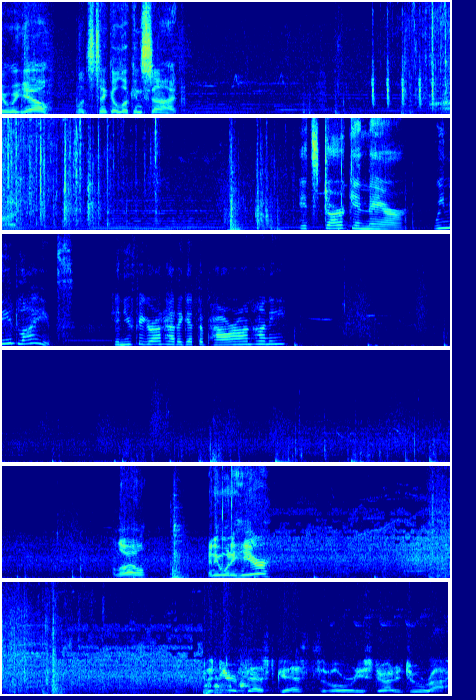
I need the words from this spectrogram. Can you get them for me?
Here we go. Let's take a look inside. On. It's dark in there. We need lights. Can you figure out how to get the power on, honey? Hello? Anyone here? The Deerfest guests have already started to arrive.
